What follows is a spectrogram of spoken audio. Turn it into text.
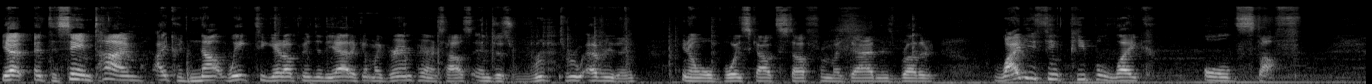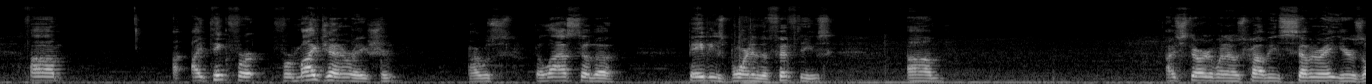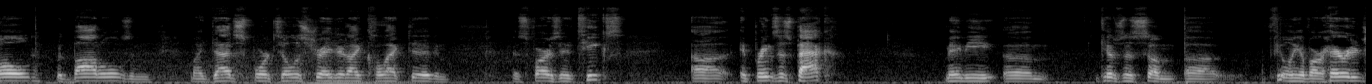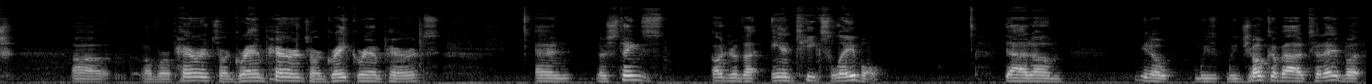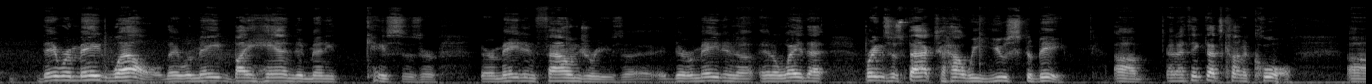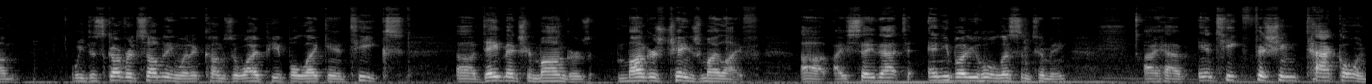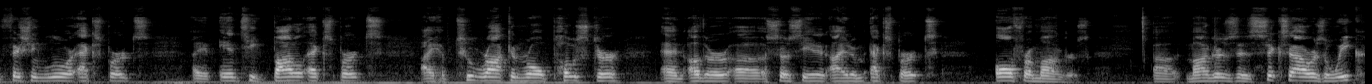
Yet at the same time, I could not wait to get up into the attic at my grandparents' house and just root through everything. You know, old Boy Scout stuff from my dad and his brother. Why do you think people like old stuff? Um, I think for for my generation, I was the last of the babies born in the fifties. Um, I started when I was probably seven or eight years old with bottles and my dad's Sports Illustrated I collected and as far as antiques, uh, it brings us back. Maybe um, gives us some uh, feeling of our heritage, uh, of our parents, our grandparents, our great grandparents, and there's things under the antiques label that um, you know we we joke about today, but they were made well. They were made by hand in many cases, or they were made in foundries. Uh, they were made in a in a way that brings us back to how we used to be, um, and I think that's kind of cool. Um, we discovered something when it comes to why people like antiques. Uh, Dave mentioned mongers. Mongers changed my life. Uh, I say that to anybody who will listen to me. I have antique fishing tackle and fishing lure experts. I have antique bottle experts. I have two rock and roll poster and other uh, associated item experts, all from Mongers. Uh, Mongers is six hours a week.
